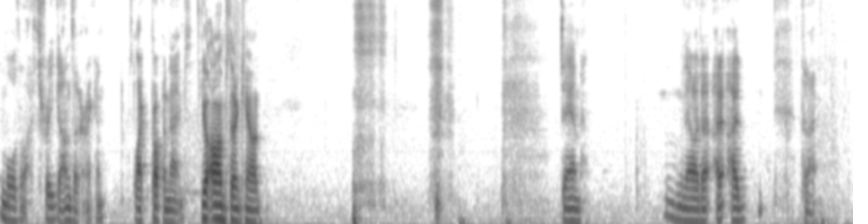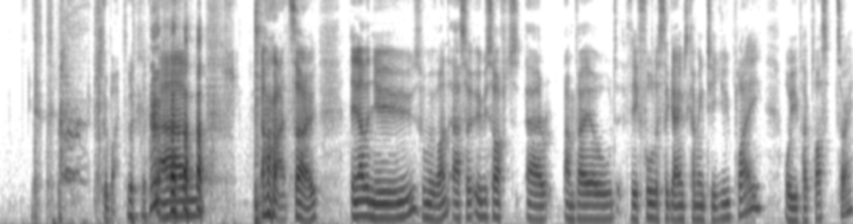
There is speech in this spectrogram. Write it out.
more than like three guns. I don't reckon, like proper names. Your arms don't count. Damn. No, I don't. I, I don't know. Goodbye. Um, all right. So, in other news, we'll move on. Uh, so, Ubisoft uh, unveiled the full list of games coming to UPlay or UPlay Plus, sorry,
